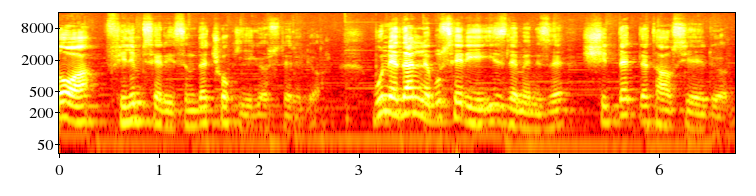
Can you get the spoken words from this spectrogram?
Oa film serisinde çok iyi gösteriliyor. Bu nedenle bu seriyi izlemenizi şiddetle tavsiye ediyorum.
